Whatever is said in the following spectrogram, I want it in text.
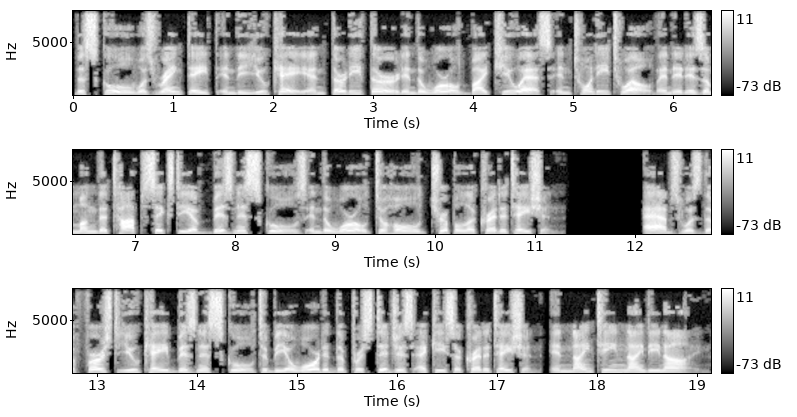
The school was ranked 8th in the UK and 33rd in the world by QS in 2012 and it is among the top 60 of business schools in the world to hold triple accreditation. ABS was the first UK business school to be awarded the prestigious EQUIS accreditation, in 1999.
